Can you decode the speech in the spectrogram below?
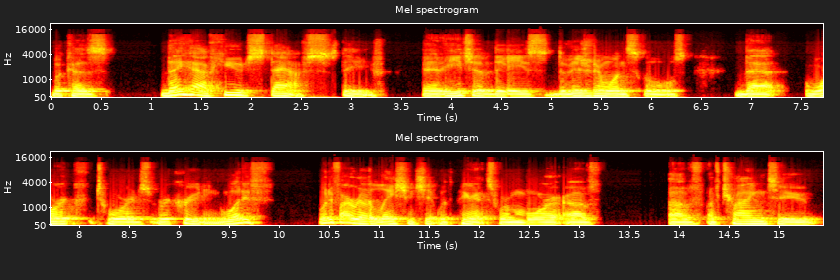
because they have huge staffs, Steve, at each of these division one schools that work towards recruiting. What if what if our relationship with parents were more of of of trying to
